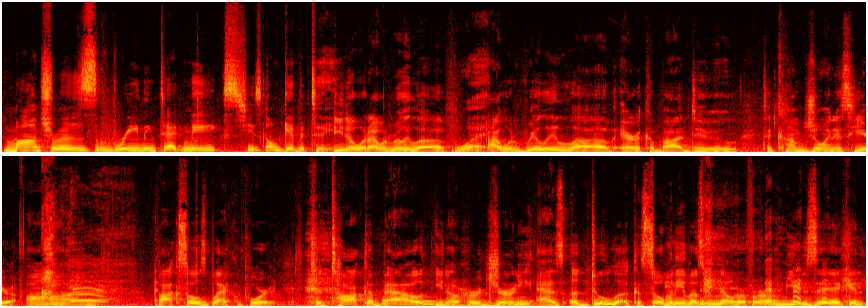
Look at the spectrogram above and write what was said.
mantras, some breathing techniques. She's going to give it to you. You know what I would really love? What? I would really love Erykah Badu to come join us here on. Fox Soul's Black Report to talk about, you know, her journey as a doula. Because so many of us, we know her for her music and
